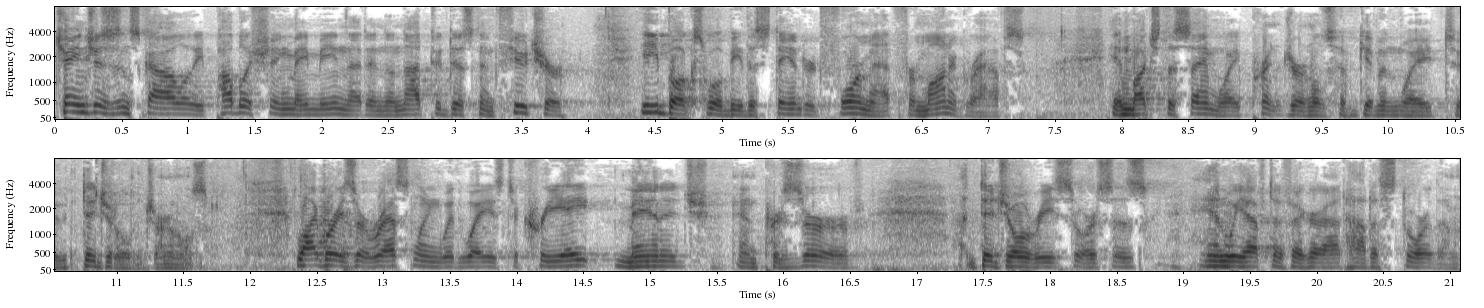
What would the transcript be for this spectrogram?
Changes in scholarly publishing may mean that in the not too distant future, ebooks will be the standard format for monographs. In much the same way, print journals have given way to digital journals. Libraries are wrestling with ways to create, manage, and preserve digital resources, and we have to figure out how to store them.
